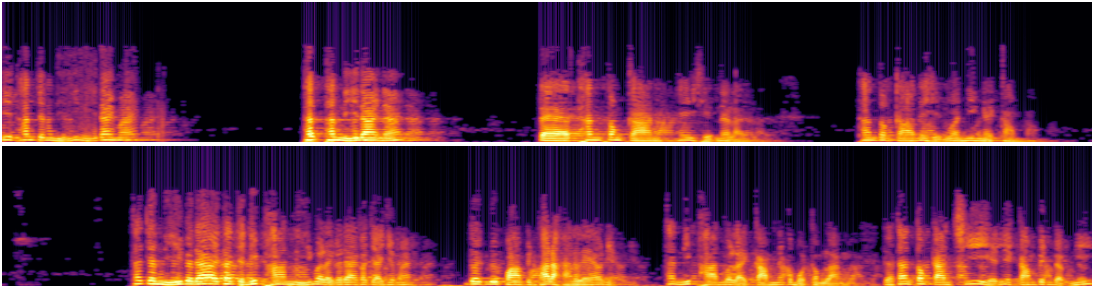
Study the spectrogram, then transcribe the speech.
ที่ท่านจะหนีหนีได้ไหมท่านท่านหนีได้นะ แต่ท่านต้องการให้เห็นอะไร ท่านต้องการให้เห็นว่านี่ไงกรรม ถ้าจะหนีก็ได้ ท่านจะนิพพานหนีเมื่อไรก็ได้เข้าใจใช่ไหมด้วยด้วยความเป็นพระอรหันต์แล้วเนี่ย ท่านนิพพานเมื่อไหร่กรรมนั้นก็หมดกำลัง แต่ท่านต้องการชี้เห็นเนี่ยกรรมเป็นแบบนี้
